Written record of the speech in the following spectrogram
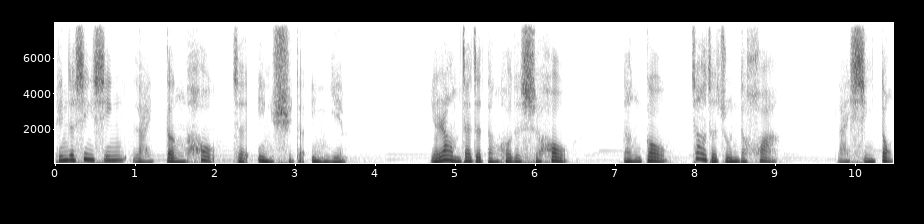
凭着信心来等候这应许的应验，也让我们在这等候的时候，能够照着主你的话来行动，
